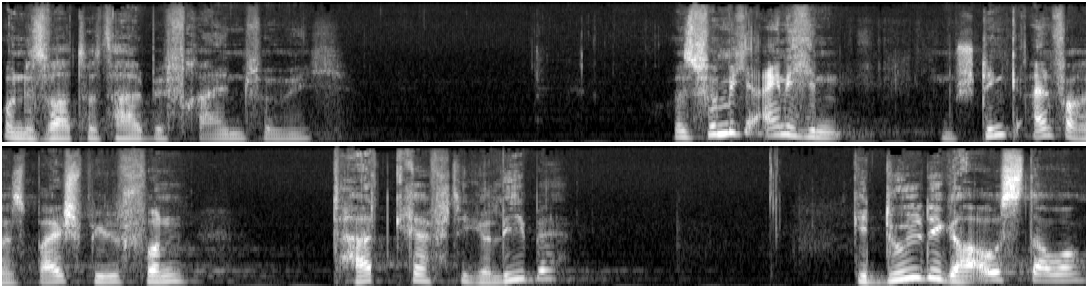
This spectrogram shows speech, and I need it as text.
und es war total befreiend für mich. Das ist für mich eigentlich ein, ein stinkeinfaches Beispiel von tatkräftiger Liebe, geduldiger Ausdauer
